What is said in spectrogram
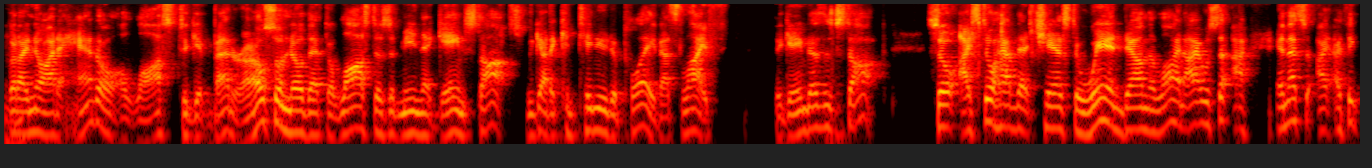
but mm-hmm. I know how to handle a loss to get better. I also know that the loss doesn't mean that game stops. We got to continue to play. That's life. The game doesn't stop. So I still have that chance to win down the line. I was, I, and that's, I, I, think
